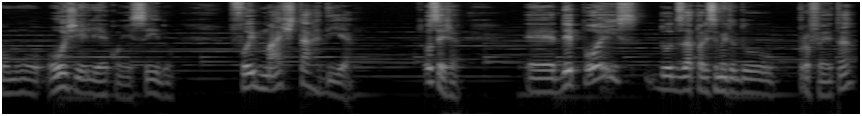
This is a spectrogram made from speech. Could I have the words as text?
como hoje ele é conhecido, foi mais tardia. Ou seja, é, depois do desaparecimento do profeta,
